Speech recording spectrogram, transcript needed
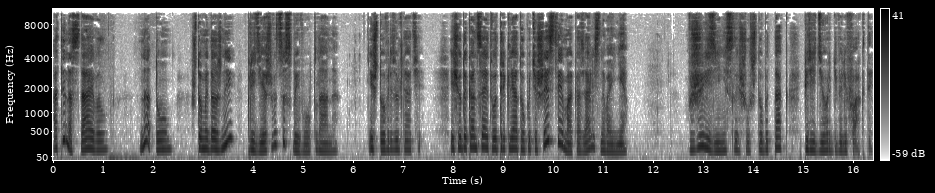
а ты настаивал на том, что мы должны придерживаться своего плана. И что в результате? Еще до конца этого треклятого путешествия мы оказались на войне. В жизни не слышал, чтобы так передергивали факты.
